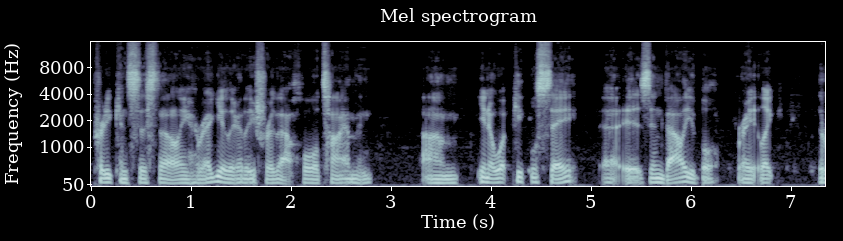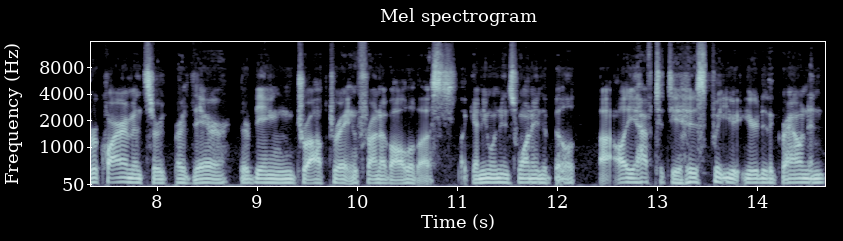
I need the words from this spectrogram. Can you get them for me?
pretty consistently and regularly for that whole time, and um, you know, what people say uh, is invaluable, right? Like the requirements are, are there. They're being dropped right in front of all of us. Like anyone who's wanting to build, uh, all you have to do is put your ear to the ground and,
